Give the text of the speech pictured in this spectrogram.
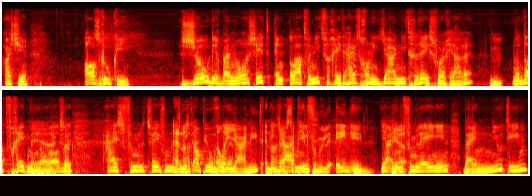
als je als rookie zo dicht bij Norris zit... en laten we niet vergeten, hij heeft gewoon een jaar niet geraced vorig jaar. Hè? Hm. Want dat vergeet men Ja, nog wel. Hij is Formule 2, Formule En 3 dan, kampioen dan een geworden. jaar niet. En dan stap je in de. Formule 1 in. Ja, in Ja. de Formule 1 in. Bij een nieuw team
